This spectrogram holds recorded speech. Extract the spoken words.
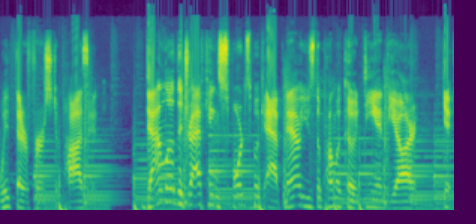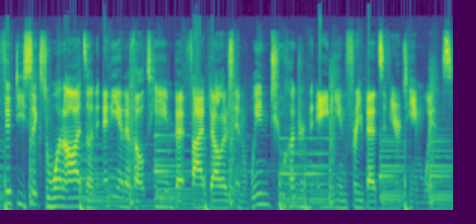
with their first deposit. Download the DraftKings Sportsbook app now. Use the promo code DNVR. Get 56 to 1 odds on any NFL team. Bet $5 and win 280 in free bets if your team wins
